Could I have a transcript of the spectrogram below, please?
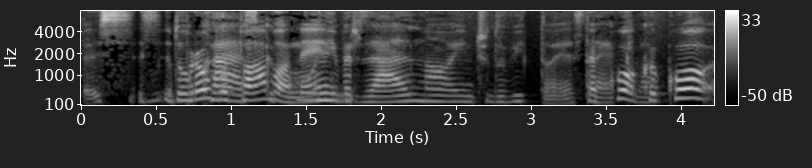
Prav gotovo, ne. Univerzalno in čudovito je. Steklo. Tako, kako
